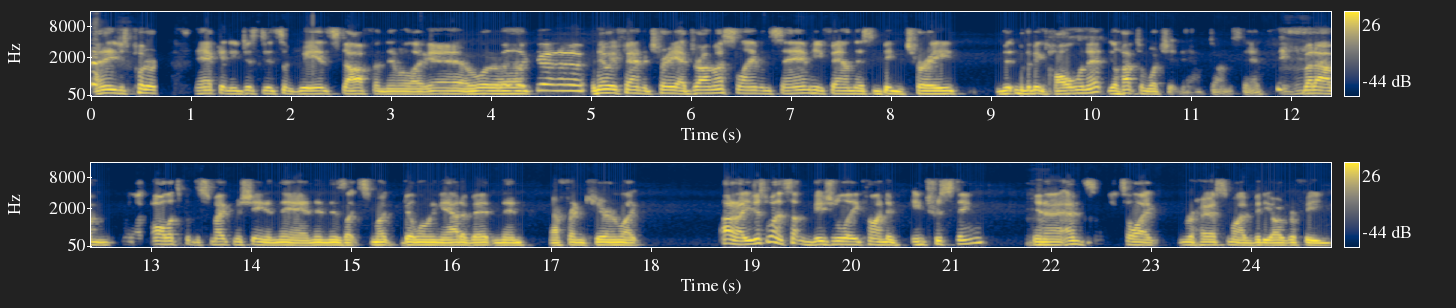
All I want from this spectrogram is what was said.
and then he just put her in his neck, and he just did some weird stuff, and then we're like, yeah, what? We're like, uh, And then we found a tree. Our drummer, Slam and Sam, he found this big tree th- with a big hole in it. You'll have to watch it now to understand. But um, we're like, oh, let's put the smoke machine in there, and then there's like smoke billowing out of it, and then our friend Kieran, like, I don't know, you just wanted something visually kind of interesting, you know, and to like rehearse my videography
